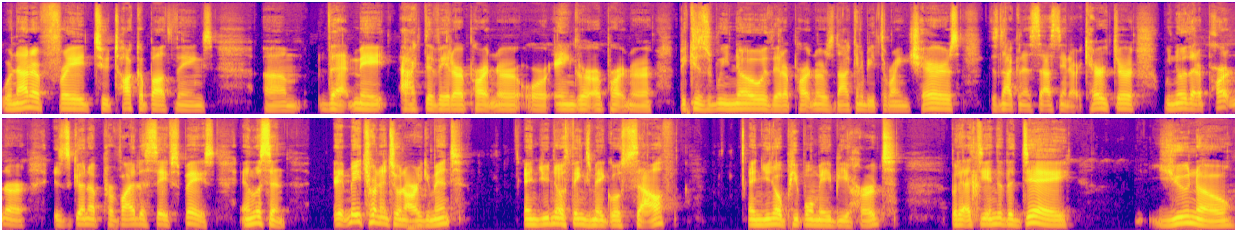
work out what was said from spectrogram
We're not afraid to talk about things um, that may activate our partner or anger our partner because we know that our partner is not going to be throwing chairs, is not going to assassinate our character. We know that our partner is going to provide a safe space. And listen, it may turn into an argument, and you know things may go south, and you know people may be hurt. But at the end of the day, you know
